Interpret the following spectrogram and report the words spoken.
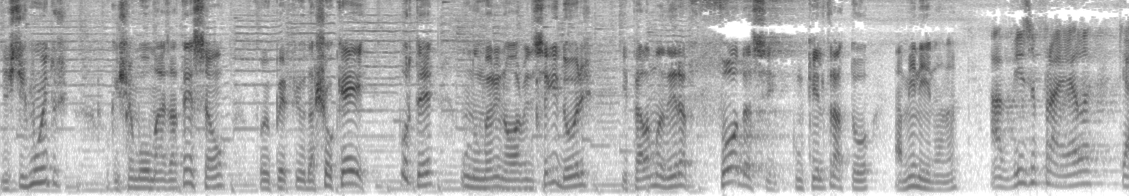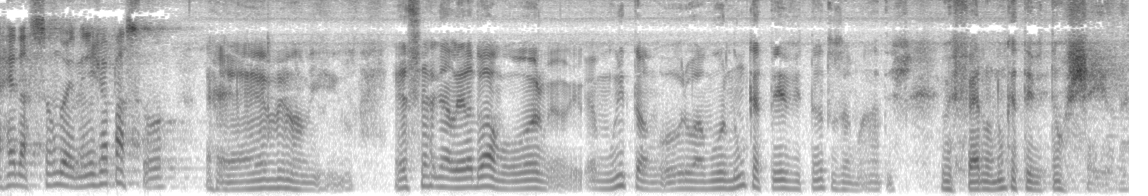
Destes muitos, o que chamou mais atenção foi o perfil da Choquei, por ter um número enorme de seguidores e pela maneira foda-se com que ele tratou a menina, né? Avisa para ela que a redação do Enem já passou. É, meu amigo. Essa é a galera do amor, meu amigo. É muito amor. O amor nunca teve tantos amantes. O inferno nunca teve tão cheio, né?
